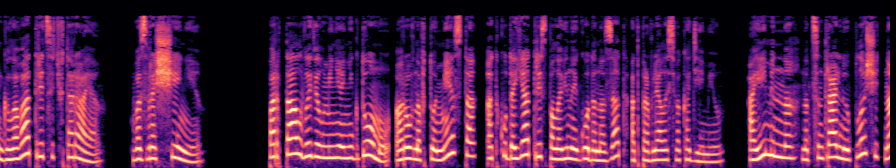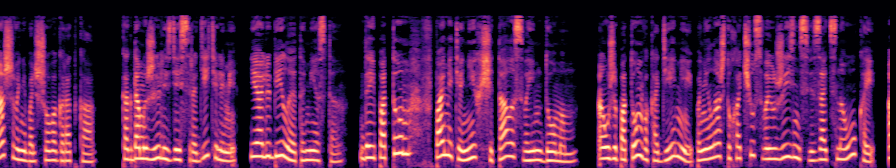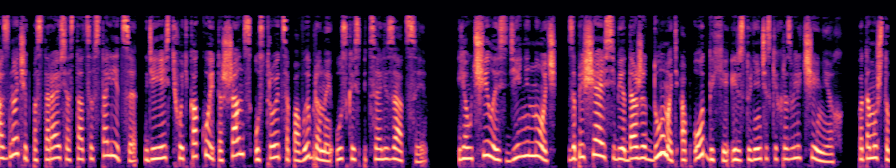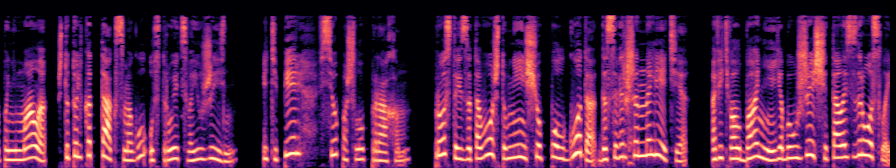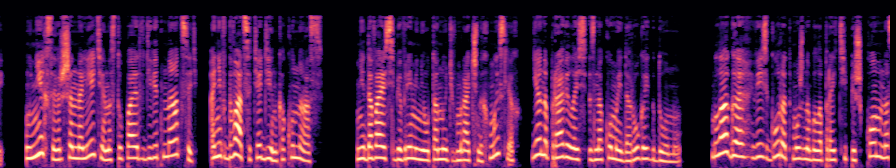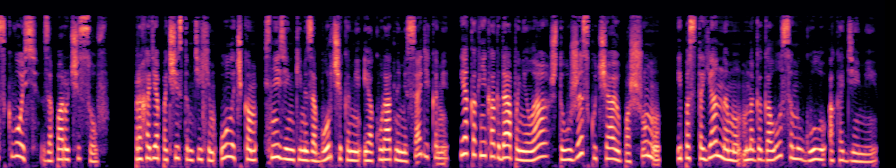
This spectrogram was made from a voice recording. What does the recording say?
Глава 32. Возвращение. Портал вывел меня не к дому, а ровно в то место, откуда я три с половиной года назад отправлялась в академию. А именно, на центральную площадь нашего небольшого городка. Когда мы жили здесь с родителями, я любила это место. Да и потом в память о них считала своим домом. А уже потом в академии поняла, что хочу свою жизнь связать с наукой, а значит, постараюсь остаться в столице, где есть хоть какой-то шанс устроиться по выбранной узкой специализации. Я училась день и ночь, запрещая себе даже думать об отдыхе или студенческих развлечениях, потому что понимала, что только так смогу устроить свою жизнь. И теперь все пошло прахом. Просто из-за того, что мне еще полгода до совершеннолетия, а ведь в Албании я бы уже считалась взрослой. У них совершеннолетие наступает в 19, а не в 21, как у нас. Не давая себе времени утонуть в мрачных мыслях, я направилась знакомой дорогой к дому. Благо, весь город можно было пройти пешком насквозь за пару часов. Проходя по чистым тихим улочкам с низенькими заборчиками и аккуратными садиками, я как никогда поняла, что уже скучаю по шуму и постоянному многоголосому гулу академии.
